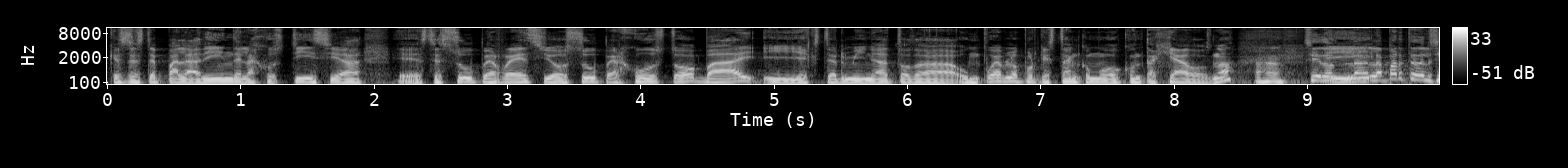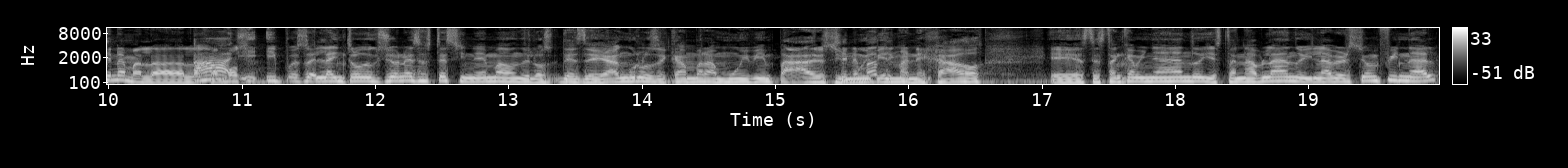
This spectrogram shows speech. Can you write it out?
que es este paladín de la justicia, este súper recio, súper justo, va y extermina a todo un pueblo porque están como contagiados, ¿no? Ajá. Sí, Y- la, la parte del cinema, la, la Ah, famosa. y, y, pues la introducción es este cinema donde los desde ángulos de cámara muy bien padres y muy bien manejados. Este, están caminando y están hablando y en la versión final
